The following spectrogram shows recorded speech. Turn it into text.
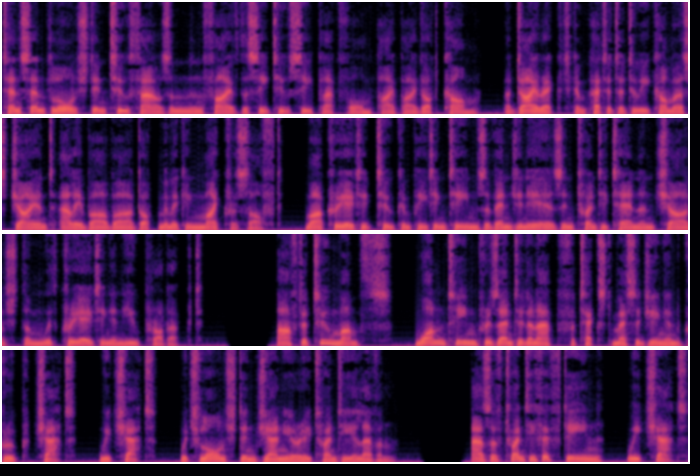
Tencent launched in 2005 the C2C platform PaiPai.com, a direct competitor to e-commerce giant Alibaba. Mimicking Microsoft, Ma created two competing teams of engineers in 2010 and charged them with creating a new product. After two months, one team presented an app for text messaging and group chat, WeChat, which launched in January 2011. As of 2015, WeChat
